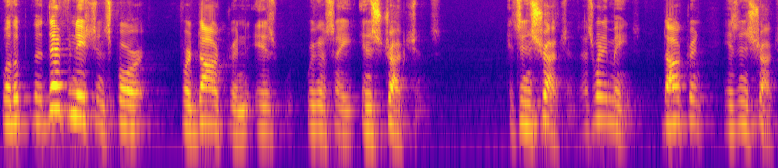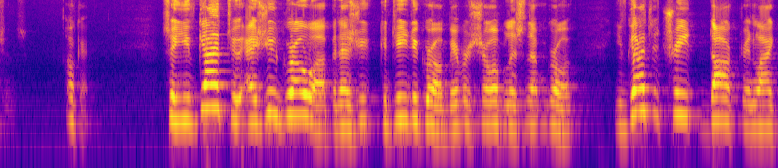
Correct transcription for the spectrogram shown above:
well, the, the definitions for, for doctrine is, we're going to say, instructions. It's instructions. That's what it means. Doctrine is instructions. Okay. So you've got to, as you grow up and as you continue to grow up, ever show up, listen up, and grow up, you've got to treat doctrine like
